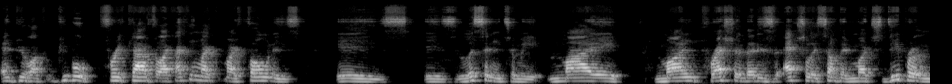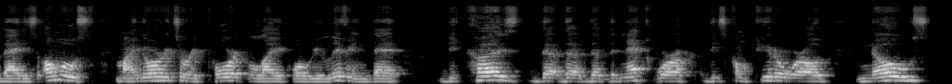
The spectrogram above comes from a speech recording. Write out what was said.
and people people freak out. Like i think my, my phone is is is listening to me. My my impression that is actually something much deeper than that is almost minority report like what we're living that because the, the the the network this computer world knows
